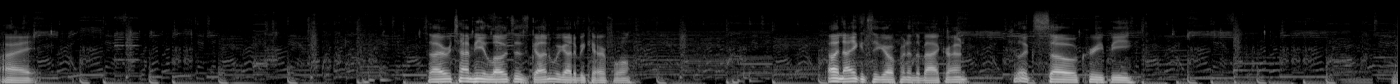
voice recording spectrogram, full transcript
Alright. So every time he loads his gun, we gotta be careful. Oh, now you can see girlfriend in the background. She looks so creepy.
